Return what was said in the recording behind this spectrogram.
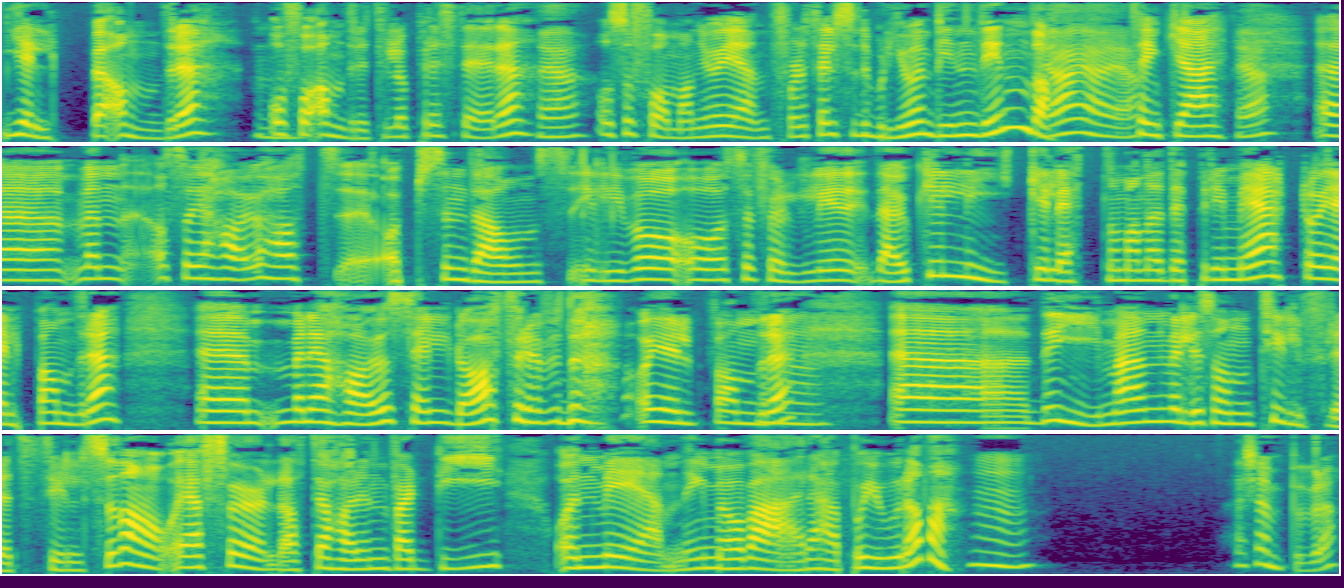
hjelpe andre, Mm. og få andre til å prestere. ja. Og så får man jo igjen for det selv, så det blir jo en vinn-vinn, da, ja, ja, tenker jeg. Eh, men altså, jeg har jo hatt eh, ups and downs i livet, og, og selvfølgelig, det er jo ikke like lett når man er deprimert å hjelpe andre. uh, men jeg har jo selv da prøvd å hjelpe andre. Mm. Uh, det gir meg en veldig sånn tilfredsstillelse, da, og jeg føler at jeg har en verdi og en mening med å være her på jorda, da. Mm. Det er kjempebra.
